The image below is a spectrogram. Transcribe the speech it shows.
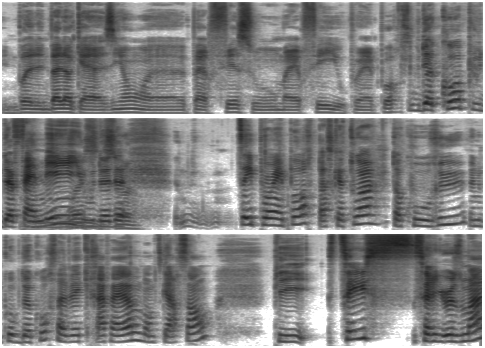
une, belle, une belle occasion, euh, père-fils ou mère-fille ou peu importe. Ou de couple, ou de famille, Ouais, ou de. Tu sais, peu importe, parce que toi, t'as couru une coupe de course avec Raphaël, mon petit garçon. Puis, tu sais, sérieusement,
